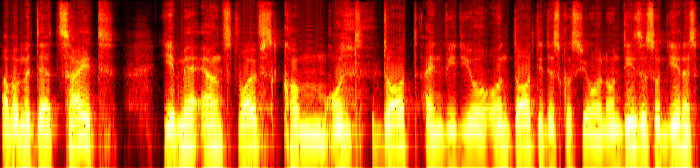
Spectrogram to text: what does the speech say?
Aber mit der Zeit je mehr Ernst Wolfs kommen und dort ein Video und dort die Diskussion und dieses und jenes,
